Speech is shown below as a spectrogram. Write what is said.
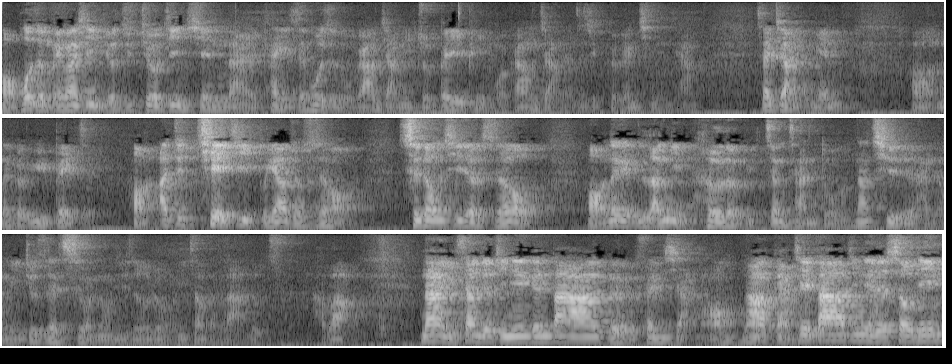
哦，或者没关系，你就就近先来看医生，或者我刚刚讲，你准备一瓶我刚刚讲的这些葛根芩连汤，在家里面，哦，那个预备着，哦啊，就切记不要就是哦，吃东西的时候，哦，那个冷饮喝的比正餐多，那其实很容易就是在吃完东西之后就容易造成拉肚子，好不好？那以上就今天跟大家的分享哦，然后感谢大家今天的收听，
